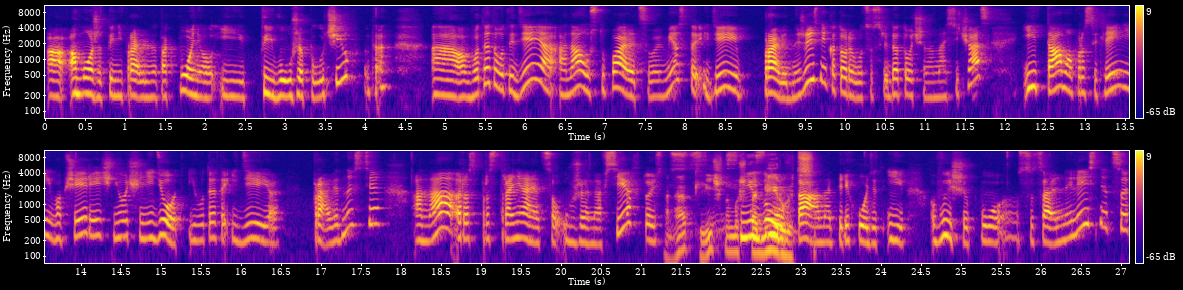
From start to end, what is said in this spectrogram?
а, а может ты неправильно так понял и ты его уже получил, да, вот эта вот идея, она уступает свое место идее праведной жизни, которая вот сосредоточена на сейчас, и там о просветлении вообще речь не очень идет. И вот эта идея праведности, она распространяется уже на всех, то есть она отлично масштабируется. да, она переходит и выше по социальной лестнице.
